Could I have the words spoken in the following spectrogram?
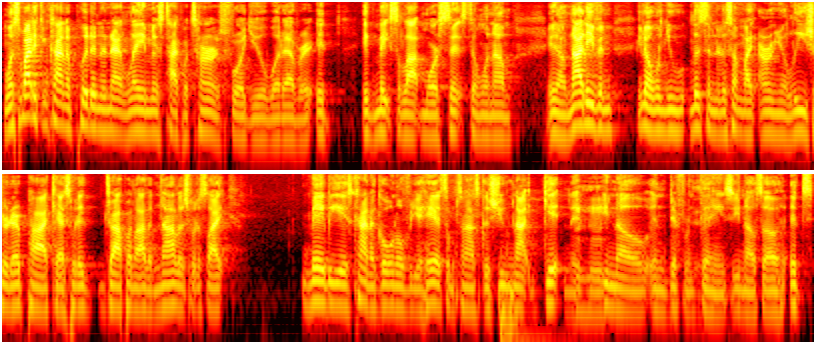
When somebody can kind of put it in that layman's type of terms for you or whatever, it it makes a lot more sense than when I'm you know, not even, you know, when you listen to something like Earn Your Leisure, their podcast where they drop a lot of knowledge, but it's like maybe it's kind of going over your head sometimes because you're not getting it, Mm-hmm. you know, in different things, you know. So it's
